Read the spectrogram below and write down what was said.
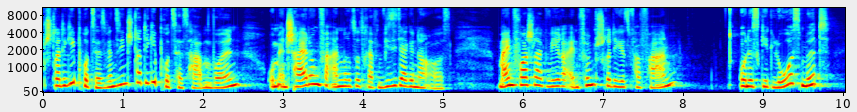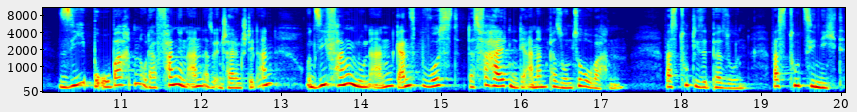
Strategieprozess, wenn Sie einen Strategieprozess haben wollen, um Entscheidungen für andere zu treffen, wie sieht der genau aus? Mein Vorschlag wäre ein fünfschrittiges Verfahren und es geht los mit Sie beobachten oder fangen an, also Entscheidung steht an, und Sie fangen nun an, ganz bewusst das Verhalten der anderen Person zu beobachten. Was tut diese Person? Was tut sie nicht?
